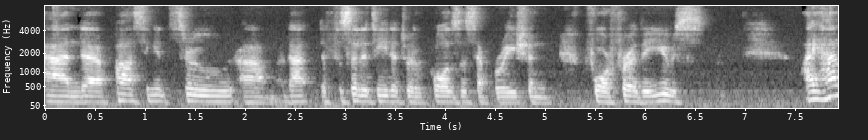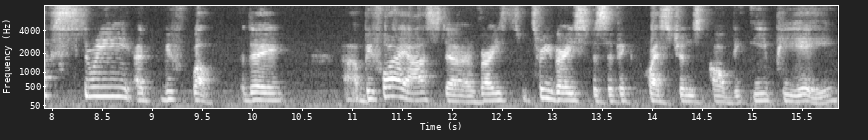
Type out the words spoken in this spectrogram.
and uh, passing it through um, that the facility that will cause the separation for further use. I have three. Uh, well, the uh, before I asked uh, very three very specific questions of the EPA,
